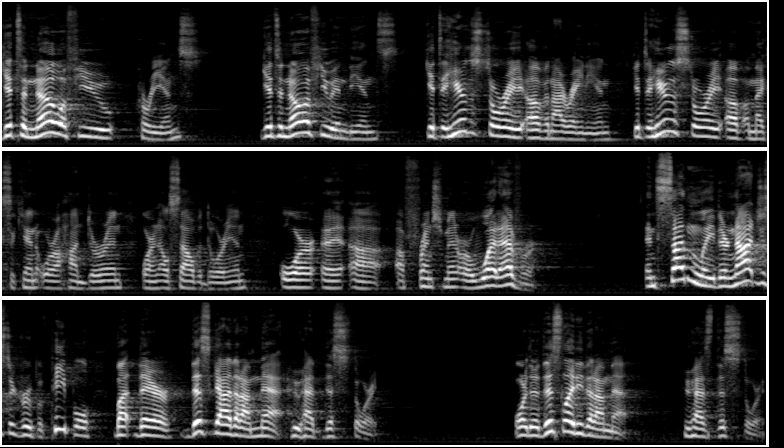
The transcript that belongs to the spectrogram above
get to know a few Koreans, get to know a few Indians, get to hear the story of an Iranian, get to hear the story of a Mexican or a Honduran or an El Salvadorian or a, a, a Frenchman or whatever. And suddenly they're not just a group of people, but they're this guy that I met who had this story. Or they're this lady that I met who has this story.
